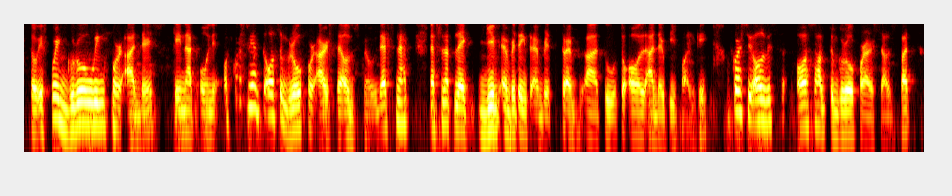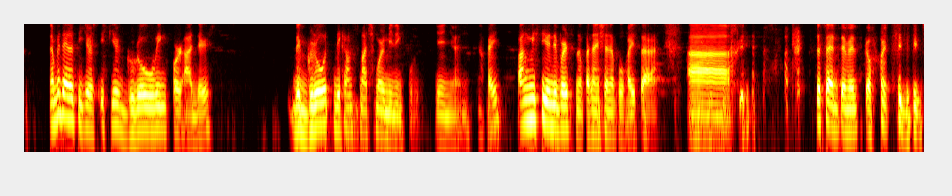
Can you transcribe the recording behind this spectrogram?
So if we're growing for others, okay, not only, of course, we have to also grow for ourselves. No, that's not that's not like give everything to every to uh, to to all other people. Okay. Of course, we always also have to grow for ourselves. But let me tell teachers, if you're growing for others, the growth becomes much more meaningful. Yun yun. Okay? Pang Miss Universe, no? Pasensya na po kayo sa, uh, sa sentiments ko for today.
